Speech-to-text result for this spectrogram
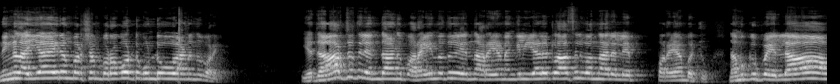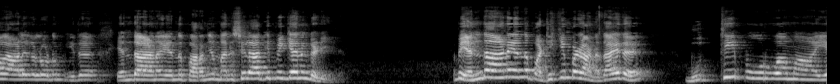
നിങ്ങൾ അയ്യായിരം വർഷം പുറകോട്ട് കൊണ്ടുപോവുകയാണെന്ന് പറയും. യഥാർത്ഥത്തിൽ എന്താണ് പറയുന്നത് എന്ന് അറിയണമെങ്കിൽ ഇയാൾ ക്ലാസ്സിൽ വന്നാലല്ലേ പറയാൻ പറ്റൂ. നമുക്കിപ്പോൾ എല്ലാ ആളുകളോടും ഇത് എന്താണ് എന്ന് പറഞ്ഞ് മനസ്സിലാക്കിപ്പിക്കാനും കഴിയില്ല. അപ്പൊ എന്താണ് എന്ന് പഠിക്കുമ്പോഴാണ് അതായത് ബുദ്ധിപൂർവമായ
